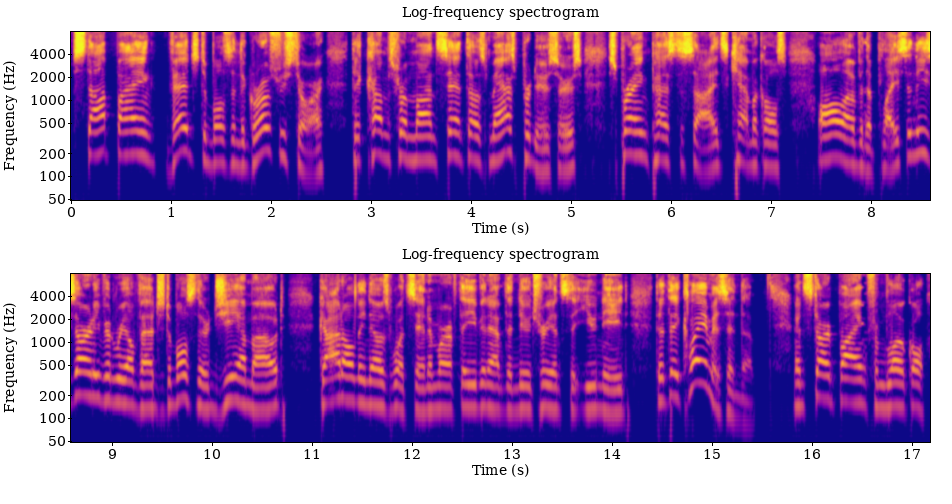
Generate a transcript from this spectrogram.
Stop buying vegetables in the grocery store that comes from Monsanto's mass producers spraying pesticides, chemicals all over the place. And these aren't even real vegetables. They're GMO'd. God only knows what's in them or if they even have the nutrients that you need that they claim is in them. And start buying from local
